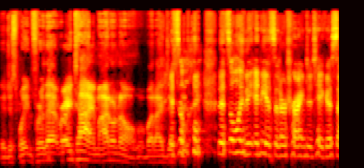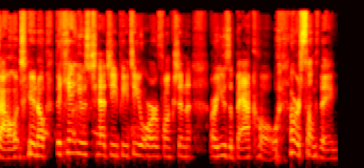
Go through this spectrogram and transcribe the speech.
they're just waiting for that right time. I don't know, but I just it's only, it's only the idiots that are trying to take us out. You know, they can't use Chat GPT or function or use a backhoe or something.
